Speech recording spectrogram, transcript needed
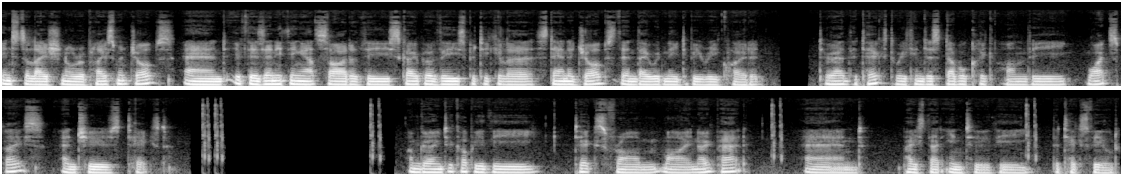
installation or replacement jobs. And if there's anything outside of the scope of these particular standard jobs, then they would need to be requoted. To add the text, we can just double click on the white space and choose text. I'm going to copy the text from my notepad and paste that into the, the text field.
